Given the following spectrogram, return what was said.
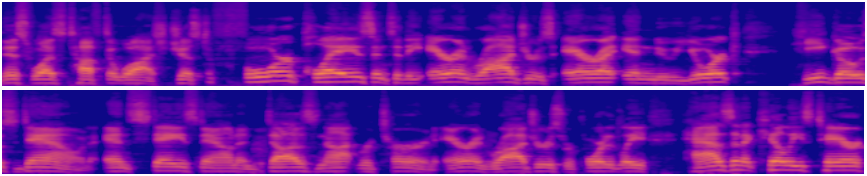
this was tough to watch. Just four plays into the Aaron Rodgers era in New York he goes down and stays down and does not return. Aaron Rodgers reportedly has an Achilles tear.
